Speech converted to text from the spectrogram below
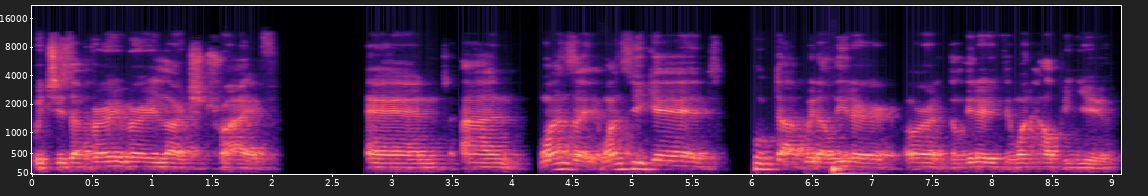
which is a very very large tribe. And and once I once you get hooked up with a leader or the leader is the one helping you,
